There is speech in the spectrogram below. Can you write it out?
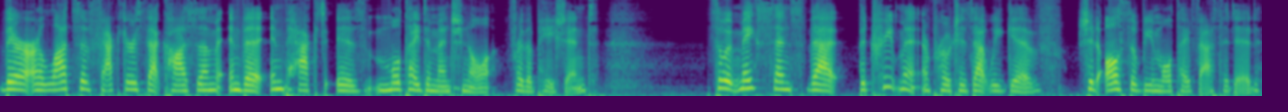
There are lots of factors that cause them, and the impact is multidimensional for the patient. So it makes sense that the treatment approaches that we give should also be multifaceted.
